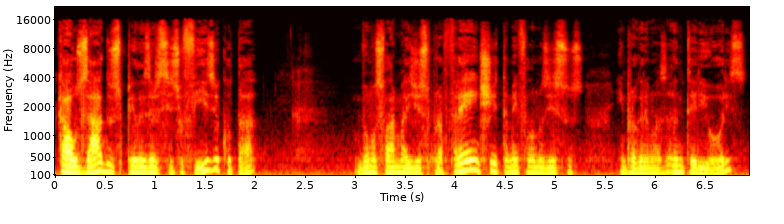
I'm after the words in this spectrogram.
causados pelo exercício físico, tá? Vamos falar mais disso para frente, também falamos isso em programas anteriores,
